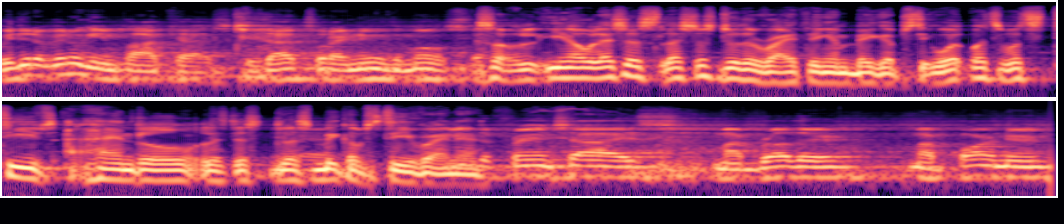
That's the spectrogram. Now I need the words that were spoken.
We did a video game podcast 'cause that's what I knew the most. So you know, let's just let's just do the right thing and big up Steve. What, what's what's Steve's handle? Let's just let's big up Steve right now. the franchise, my brother, my partner,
